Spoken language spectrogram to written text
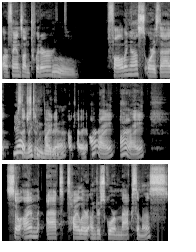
our fans on Twitter Ooh. following us, or is that yeah is that just they can inviting? do that? Okay, all right, all right. So I'm at Tyler underscore Maximus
